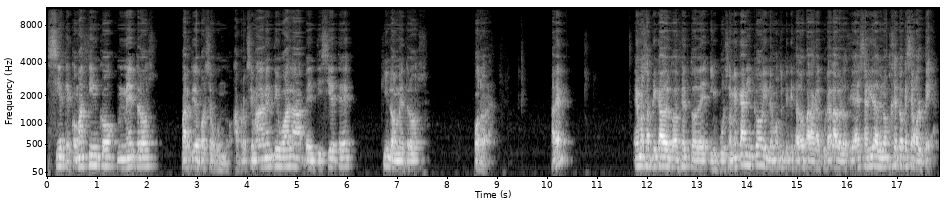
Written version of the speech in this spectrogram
7,5 metros partido por segundo, aproximadamente igual a 27 kilómetros por hora. ¿Vale? Hemos aplicado el concepto de impulso mecánico y lo hemos utilizado para calcular la velocidad de salida de un objeto que se golpea.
